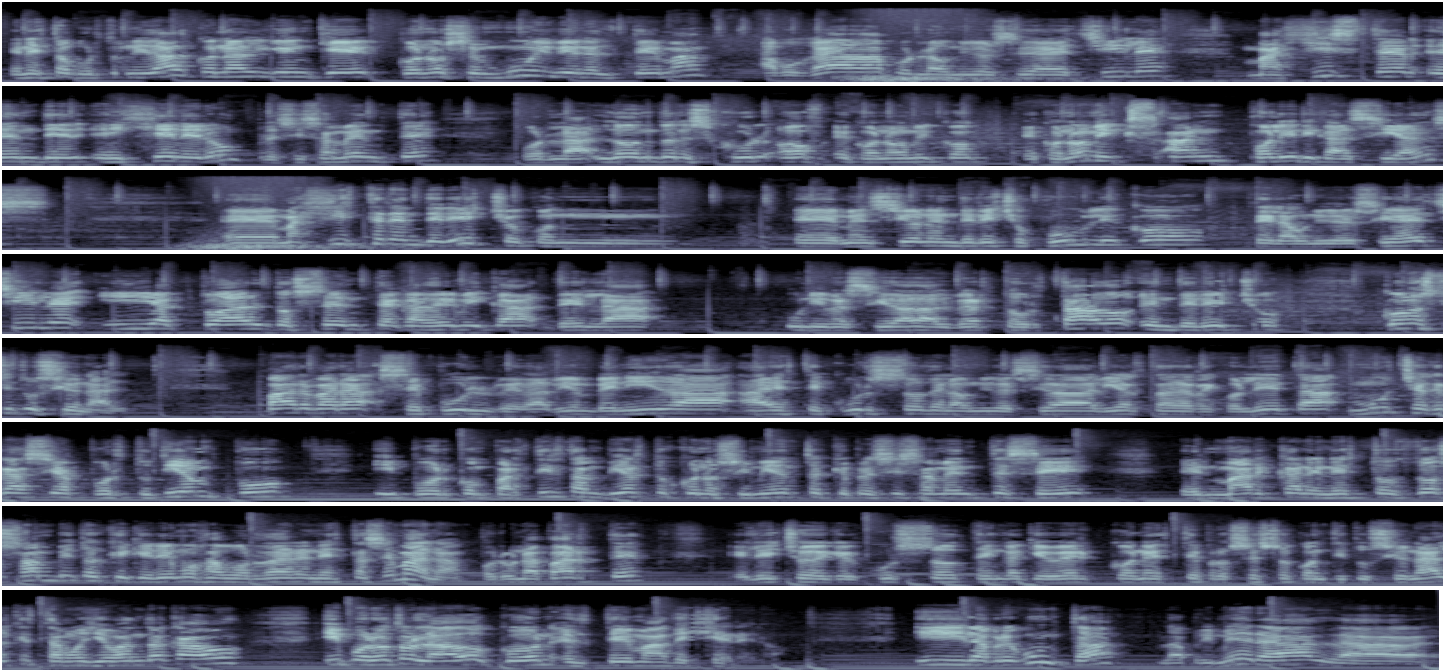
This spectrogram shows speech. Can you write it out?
en esta oportunidad con alguien que conoce muy bien el tema, abogada por la Universidad de Chile, magíster en, en género, precisamente, por la London School of Economics and Political Science, eh, magíster en Derecho con eh, mención en Derecho Público de la Universidad de Chile y actual docente académica de la Universidad Alberto Hurtado en Derecho Constitucional. Bárbara Sepúlveda, bienvenida a este curso de la Universidad Abierta de Recoleta. Muchas gracias por tu tiempo y por compartir también tus conocimientos que precisamente se enmarcan en estos dos ámbitos que queremos abordar en esta semana. Por una parte, el hecho de que el curso tenga que ver con este proceso constitucional que estamos llevando a cabo y por otro lado con el tema de género. Y la pregunta, la primera, la,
